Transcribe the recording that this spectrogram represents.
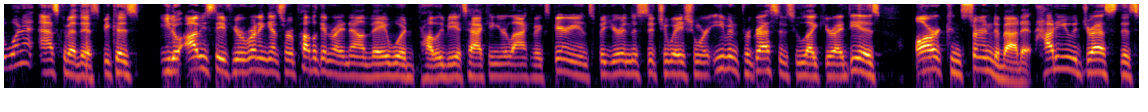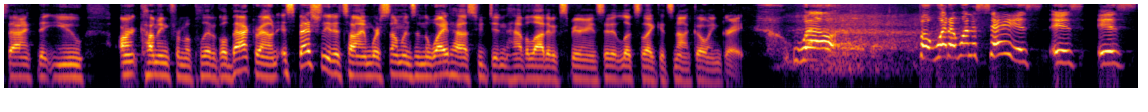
I want to ask about this because, you know, obviously, if you're running against a Republican right now, they would probably be attacking your lack of experience. But you're in this situation where even progressives who like your ideas are concerned about it. How do you address this fact that you aren't coming from a political background, especially at a time where someone's in the White House who didn't have a lot of experience and it looks like it's not going great? Well, but what I want to say is, is, is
